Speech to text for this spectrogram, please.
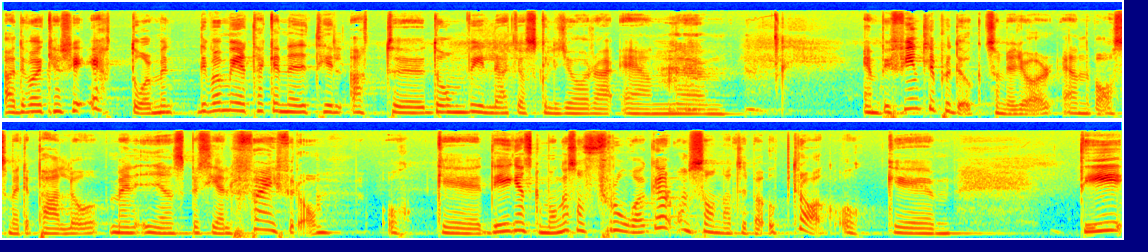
Ja, det var kanske ett år, men det var mer tacka nej till att eh, de ville att jag skulle göra en, en befintlig produkt som jag gör, en vas som heter Pallo, men i en speciell färg för dem. Och det är ganska många som frågar om sådana typer av uppdrag. Och det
